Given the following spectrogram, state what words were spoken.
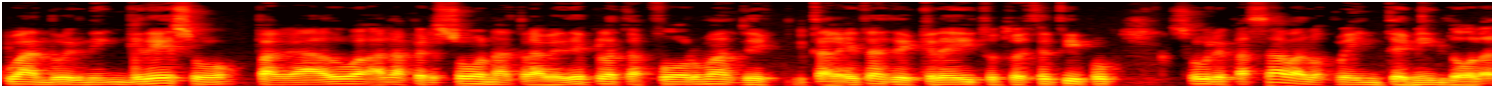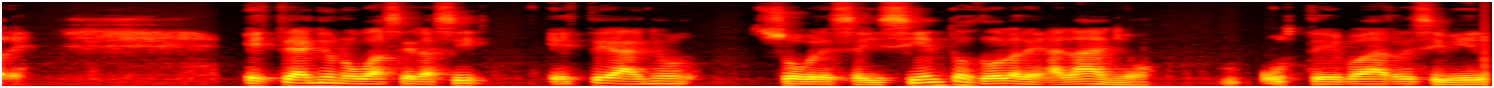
cuando el ingreso pagado a la persona a través de plataformas de tarjetas de crédito, todo este tipo, sobrepasaba los 20 mil dólares. Este año no va a ser así. Este año sobre 600 dólares al año usted va a recibir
